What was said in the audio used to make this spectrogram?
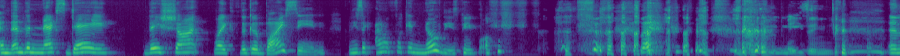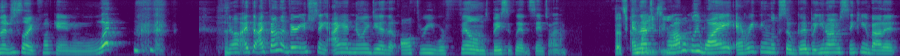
and then the next day, they shot like the goodbye scene. And he's like, I don't fucking know these people. That's amazing. and they're just like, fucking what? no, I, th- I found that very interesting. I had no idea that all three were filmed basically at the same time. That's crazy. And that's probably why everything looks so good. But you know, I was thinking about it.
